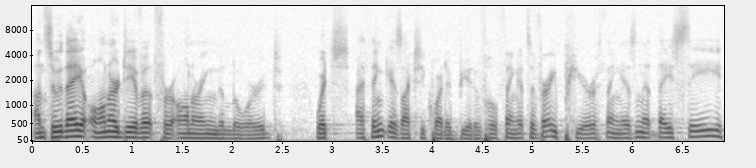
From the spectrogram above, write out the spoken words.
And so they honor David for honoring the Lord, which I think is actually quite a beautiful thing. It's a very pure thing, isn't it? They see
